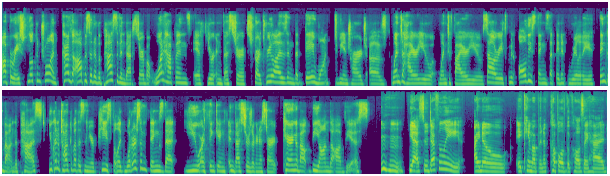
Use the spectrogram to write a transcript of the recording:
operational control and kind of the opposite of a passive investor. But what happens if your investor starts realizing that they want to be in charge of when to hire you, when to fire you, salaries? I mean, all these things that they didn't really think about in the past. You kind of talked about this in your piece, but like, what are some things that you are thinking investors are going to start caring about beyond the obvious? Mm-hmm. Yeah. So definitely I know it came up in a couple of the calls I had.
